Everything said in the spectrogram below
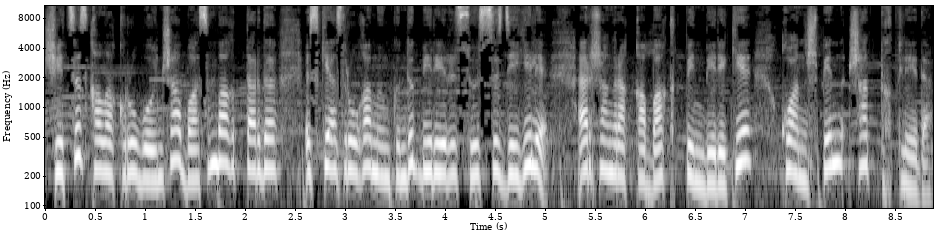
шетсіз қала құру бойынша басым бағыттарды іске асыруға мүмкіндік берері сөзсіз дей келе, әр шаңыраққа бақыт пен береке, қуаныш пен шаттық тіледі.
